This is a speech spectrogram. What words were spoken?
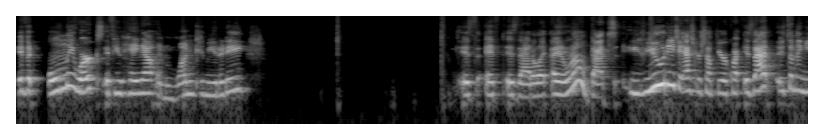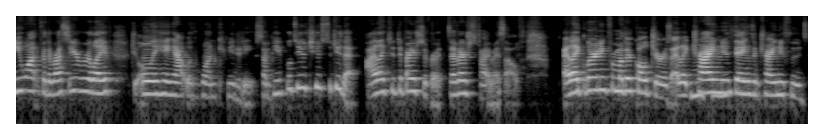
If it only works if you hang out in one community, is if is that a, like I don't know. That's you need to ask yourself your question. Is that something you want for the rest of your life to only hang out with one community? Some people do choose to do that. I like to diversify diversify myself. I like learning from other cultures. I like trying mm-hmm. new things and trying new foods.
